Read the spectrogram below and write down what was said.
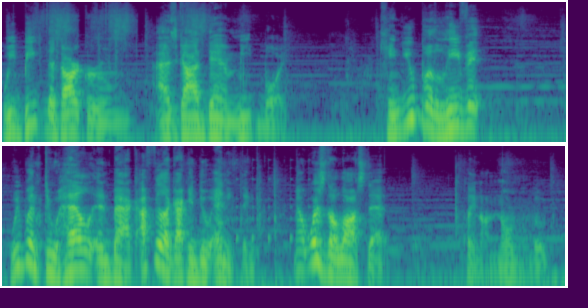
We beat the dark room as goddamn Meat Boy. Can you believe it? We went through hell and back. I feel like I can do anything. Now, where's the lost at? Playing on normal mode.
